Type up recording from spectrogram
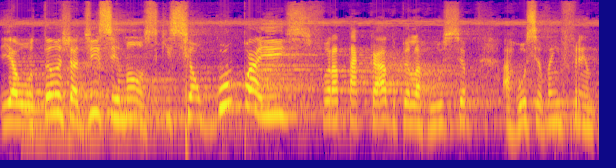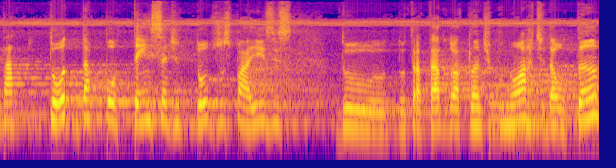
E a OTAN já disse, irmãos, que se algum país for atacado pela Rússia, a Rússia vai enfrentar toda a potência de todos os países do, do Tratado do Atlântico Norte, da OTAN,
